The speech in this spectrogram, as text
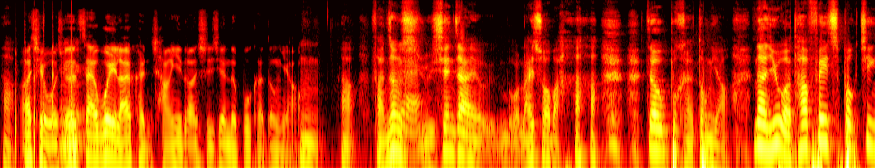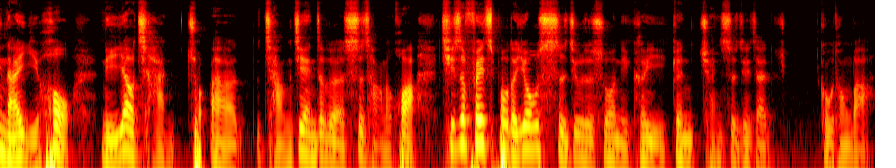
呃、而且我觉得在未来很长一段时间都不可动摇。嗯啊，反正现在我来说吧，哈哈，都不可动摇。那如果它 Facebook 进来以后，你要抢呃抢建这个市场的话，其实 Facebook 的优势就是说你可以跟全世界在沟通吧，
